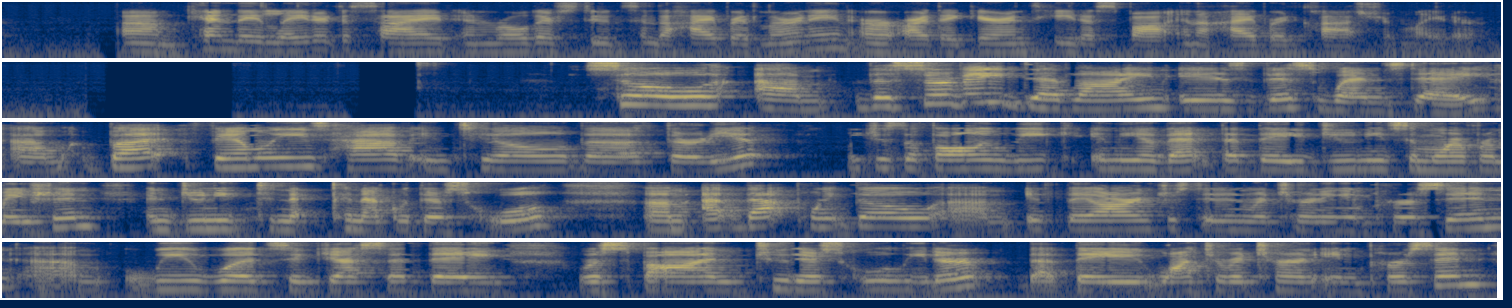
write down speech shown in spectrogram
um, can they later decide enroll their students into hybrid learning or are they guaranteed a spot in a hybrid classroom later? So um, the survey deadline is this Wednesday, um, but families have until the 30th, which is the following week, in the event that they do need some more information and do need to connect with their school. Um, at that point, though, um, if they are interested in returning in person, um, we would suggest that they respond to their school leader that they want to return in person.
